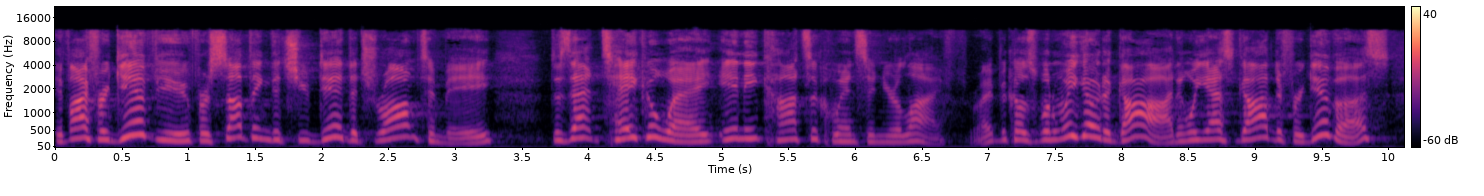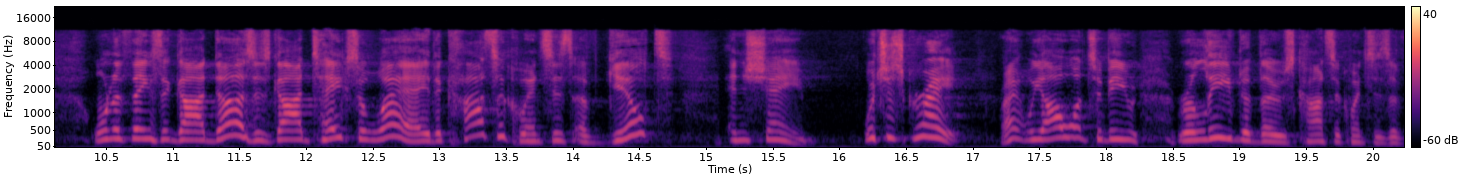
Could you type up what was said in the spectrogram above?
If I forgive you for something that you did that's wrong to me, does that take away any consequence in your life? Right? Because when we go to God and we ask God to forgive us, one of the things that God does is God takes away the consequences of guilt and shame, which is great, right? We all want to be relieved of those consequences of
